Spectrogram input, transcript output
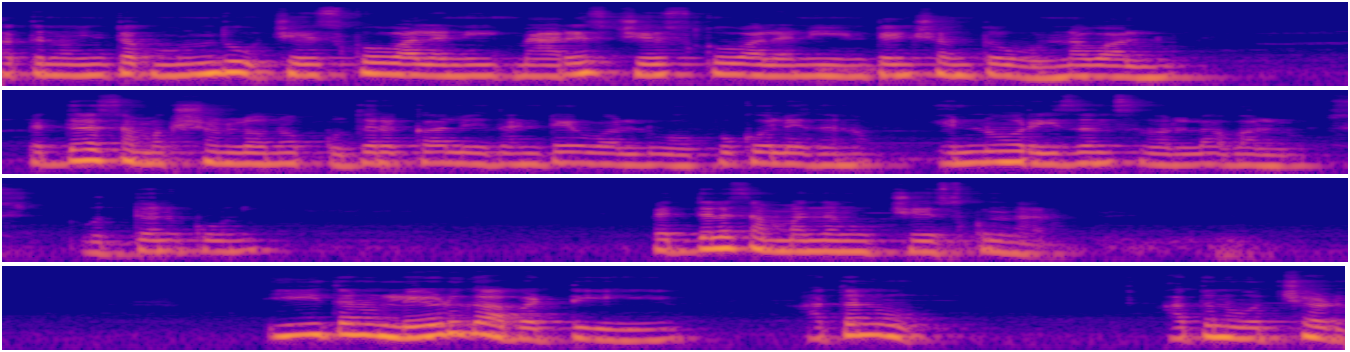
అతను ఇంతకు ముందు చేసుకోవాలని మ్యారేజ్ చేసుకోవాలని ఇంటెన్షన్తో ఉన్నవాళ్ళు. పెద్దల సమక్షంలోనో కుదరక లేదంటే వాళ్ళు ఒప్పుకోలేదనో ఎన్నో రీజన్స్ వల్ల వాళ్ళు వద్దనుకొని పెద్దల సంబంధం చేసుకున్నారు. ఈతను లేడు కాబట్టి అతను అతను వచ్చాడు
